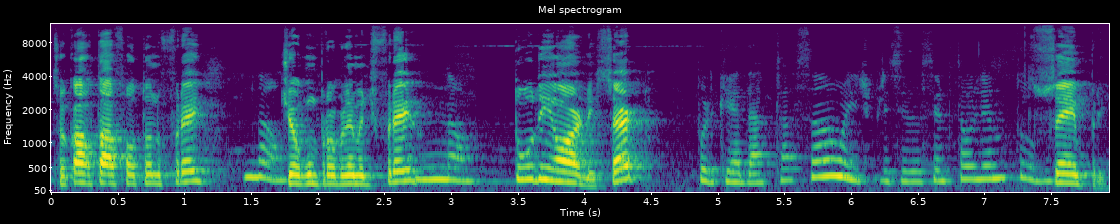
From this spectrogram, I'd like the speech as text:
Seu carro tava faltando freio? Não. Tinha algum problema de freio? Não. Tudo em ordem, certo? Porque é adaptação, a gente precisa sempre estar olhando tudo. Sempre.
